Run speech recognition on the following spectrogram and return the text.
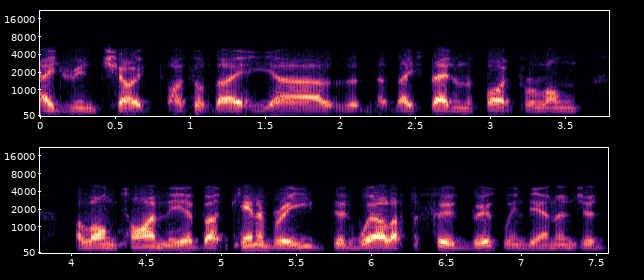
Adrian Choat, I thought they uh, they stayed in the fight for a long a long time there. But Canterbury did well after Ferg Burke went down injured.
